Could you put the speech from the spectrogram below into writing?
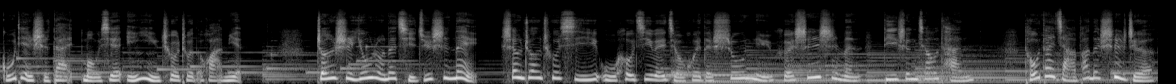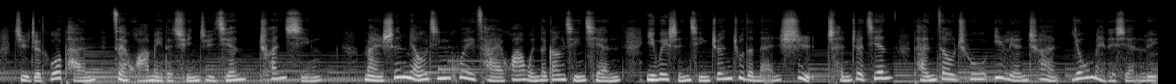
古典时代某些隐隐绰绰的画面。装饰雍容的起居室内，盛装出席午后鸡尾酒会的淑女和绅士们低声交谈。头戴假发的侍者举着托盘，在华美的裙裾间穿行。满身描金绘彩花纹的钢琴前，一位神情专注的男士沉着肩，弹奏出一连串优美的旋律。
